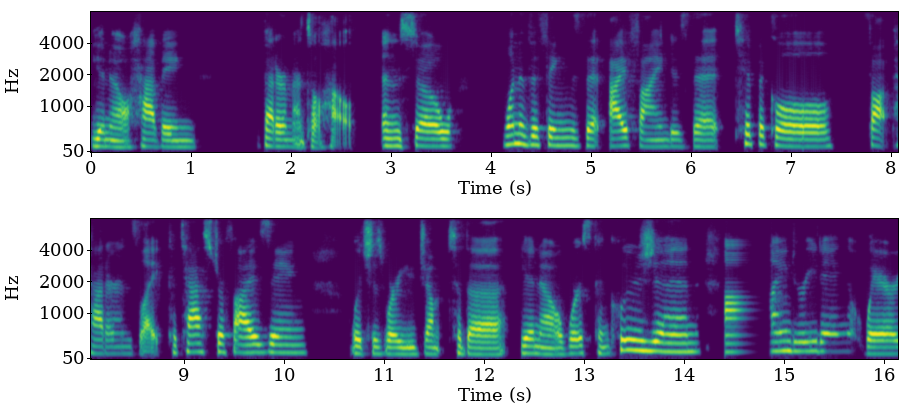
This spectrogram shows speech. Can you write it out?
you know, having better mental health. And so one of the things that I find is that typical thought patterns like catastrophizing, which is where you jump to the, you know, worst conclusion, mind reading, where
